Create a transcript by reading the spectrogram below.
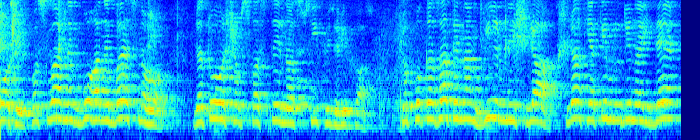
Божий, посланник Бога Небесного, для того, щоб спасти нас всіх від гріха, щоб показати нам вірний шлях, шлях, яким людина йде,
